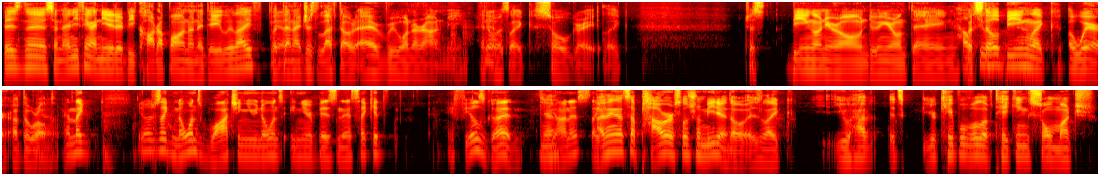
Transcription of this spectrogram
business and anything I needed to be caught up on on a daily life. But Yeah. then I just left out everyone around me, and Yeah. it was like so great. Like just being on your own, doing your own thing, but Helps you- still being like aware of the world. Yeah. And like, you know, just like no one's watching you, no one's in your business. Like it, it feels good to be honest. Like, I think that's the power of social media, though, is like you have it's you're capable of taking so much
